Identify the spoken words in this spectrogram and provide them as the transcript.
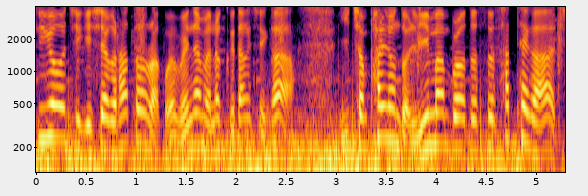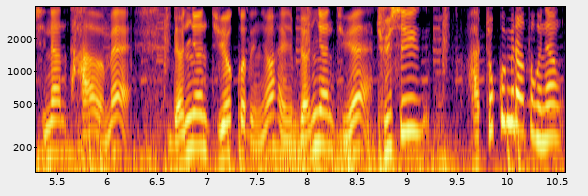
띄어지기 시작을 하더라고요. 왜냐면은 그 당시가 2008년도 리만 브라더스 사태가 지난 다음에 몇 년 뒤였거든요. 예, 몇년 뒤에 주식 아 조금이라도 그냥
